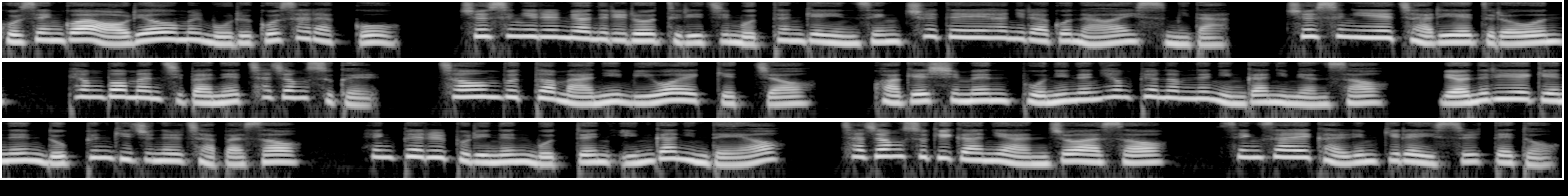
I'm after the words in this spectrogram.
고생과 어려움을 모르고 살았고 최승희를 며느리로 들이지 못한 게 인생 최대의 한이라고 나와 있습니다. 최승희의 자리에 들어온 평범한 집안의 차정숙을 처음부터 많이 미워했겠죠. 곽예심은 본인은 형편없는 인간이면서 며느리에게는 높은 기준을 잡아서 행패를 부리는 못된 인간인데요. 차정숙이 간이 안 좋아서 생사의 갈림길에 있을 때도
